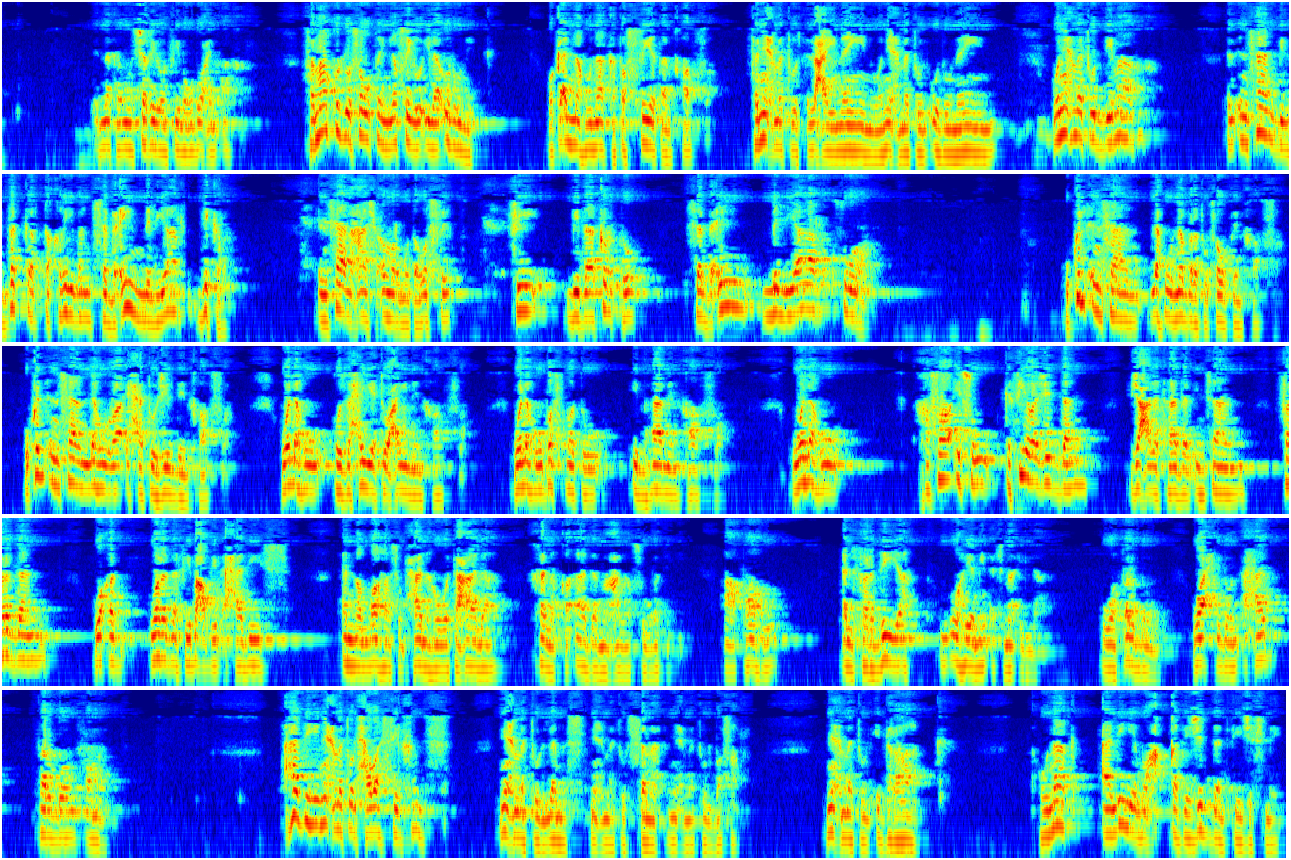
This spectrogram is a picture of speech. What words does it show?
إنك منشغل في موضوع آخر. فما كل صوت يصل إلى أذنك وكأن هناك تصفية خاصة. فنعمة العينين ونعمة الأذنين ونعمة الدماغ. الإنسان يتذكر تقريبا سبعين مليار ذكرى. إنسان عاش عمر متوسط في بذاكرته سبعين مليار صورة. وكل إنسان له نبرة صوت خاصة وكل إنسان له رائحة جلد خاصة وله قزحية عين خاصة وله بصمة إبهام خاصة وله خصائص كثيرة جدا جعلت هذا الإنسان فردا وقد ورد في بعض الأحاديث أن الله سبحانه وتعالى خلق آدم على صورته أعطاه الفردية وهي من أسماء الله. هو فرد واحد أحد فرد صمد هذه نعمة الحواس الخمس نعمة اللمس نعمة السمع نعمة البصر نعمة الإدراك. هناك آلية معقدة جدا في جسمك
